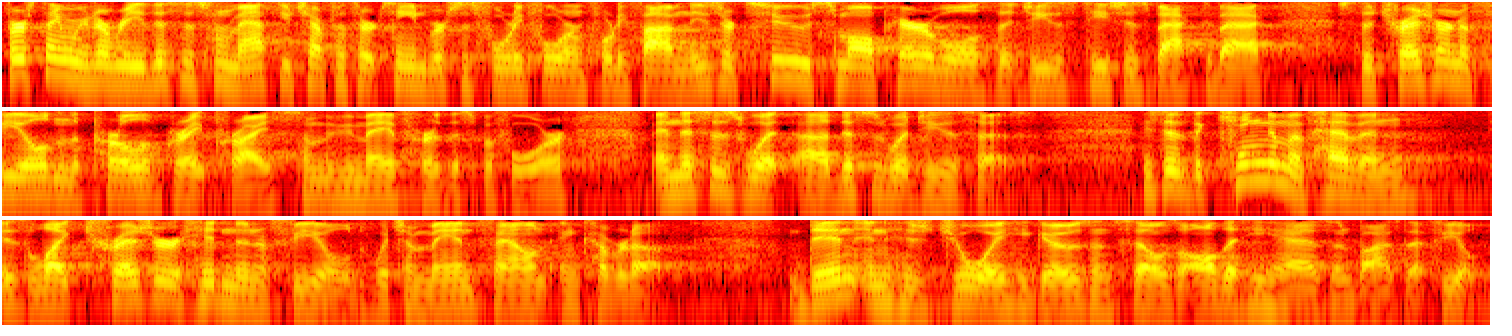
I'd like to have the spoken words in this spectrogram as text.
first thing we're going to read, this is from Matthew chapter 13, verses 44 and 45. And these are two small parables that Jesus teaches back to back. It's the treasure in a field and the pearl of great price. Some of you may have heard this before. And this is what, uh, this is what Jesus says He says, The kingdom of heaven is like treasure hidden in a field, which a man found and covered up. Then, in his joy, he goes and sells all that he has and buys that field.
